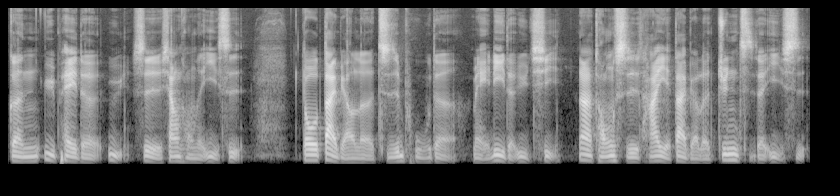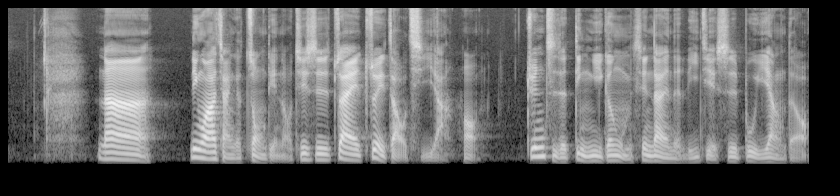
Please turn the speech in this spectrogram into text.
跟玉佩的“玉”是相同的意思，都代表了质朴的美丽的玉器。那同时，它也代表了君子的意思。那另外要讲一个重点哦，其实，在最早期呀，哦，君子的定义跟我们现代人的理解是不一样的哦。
